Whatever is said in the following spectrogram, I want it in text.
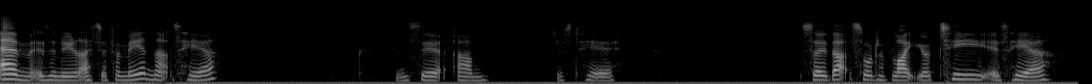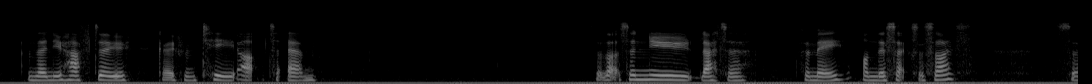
M is a new letter for me, and that's here. You can see it um, just here. So that's sort of like your T is here, and then you have to go from T up to M. So that's a new letter for me on this exercise. So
